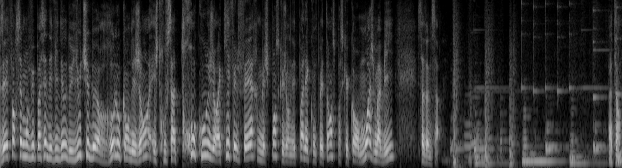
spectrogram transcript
Vous avez forcément vu passer des vidéos de youtubeurs relookant des gens et je trouve ça trop cool, j'aurais kiffé le faire, mais je pense que j'en ai pas les compétences parce que quand moi je m'habille, ça donne ça. Attends,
